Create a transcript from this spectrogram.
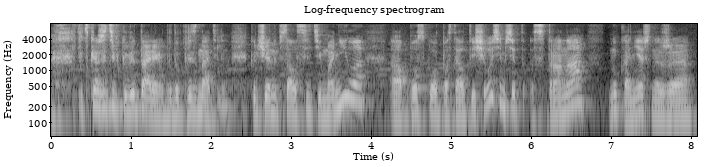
Подскажите в комментариях, буду признателен. Короче, я написал Сити Манила, а посткод поставил 1080, страна, ну, конечно же,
